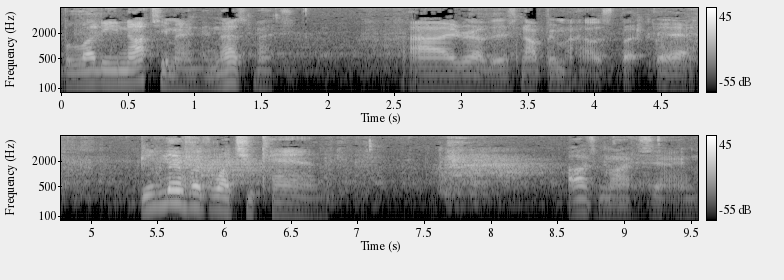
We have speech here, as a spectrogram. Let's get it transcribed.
bloody Nazi man, and that's nice. I'd rather this not be my house, but yeah. You live with what you can. That's my saying.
